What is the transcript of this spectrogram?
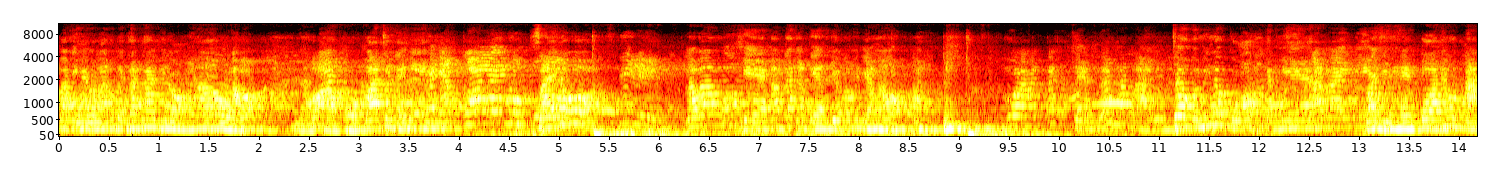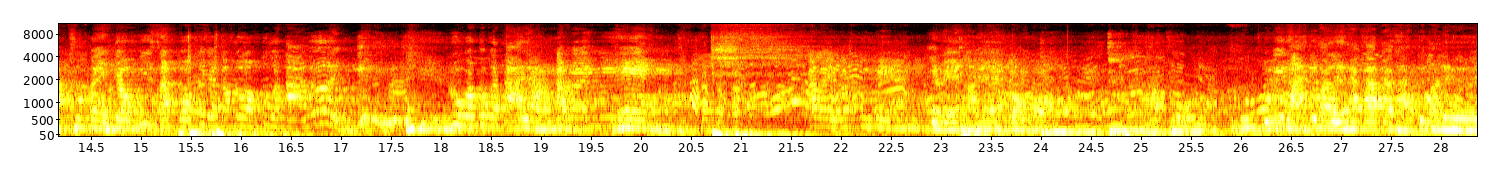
มาที่ให้เวลาต้องเป็นทางท่ายพี่น้องเฮานะครับผมมาจากไหนแม่ไม่อยากก้อนเลยลูกใส่ลูกนี่นี่ระวังแขกครับตะกะเตียนเดียวกันเป็นอย่างเหรอตัวมันตั้งแต่เรื่องทางไหนเจ้าก็มีน้องกอคือกันแม่อะไรนี่ว่าสิให้บอลเฮาตัดชุดไปเจ้ามีสัตว์บอกก็ยังกับ อแหงแรงอะไรครับผมคุณพี่ถ่ายขึ้นมาเลยนะครับเดี๋ยวถ่ายขึ้นมาเลย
